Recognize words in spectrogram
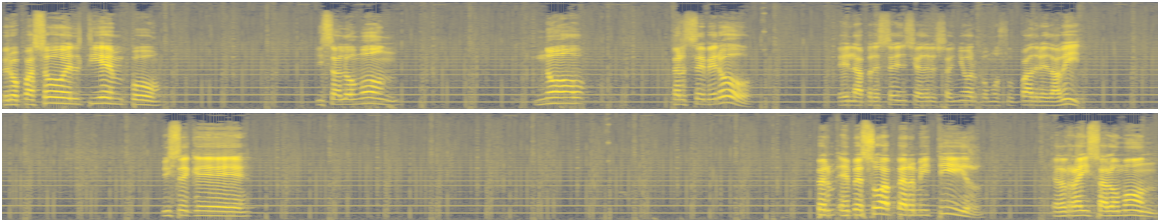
Pero pasó el tiempo y Salomón no perseveró en la presencia del Señor como su padre David. Dice que empezó a permitir el rey Salomón.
